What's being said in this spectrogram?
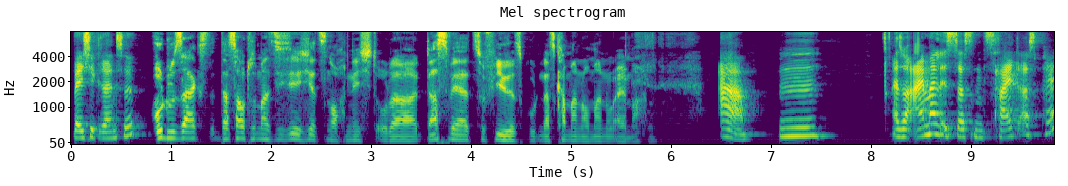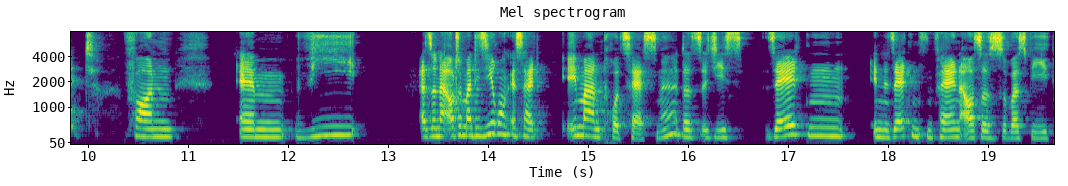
Welche Grenze? Wo du sagst, das automatisiere ich jetzt noch nicht oder das wäre zu viel des Guten, das kann man noch manuell machen. Ah, mh, mm, also einmal ist das ein Zeitaspekt von ähm, wie, also eine Automatisierung ist halt immer ein Prozess, ne? Das, die ist selten, in den seltensten Fällen, außer es ist sowas wie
